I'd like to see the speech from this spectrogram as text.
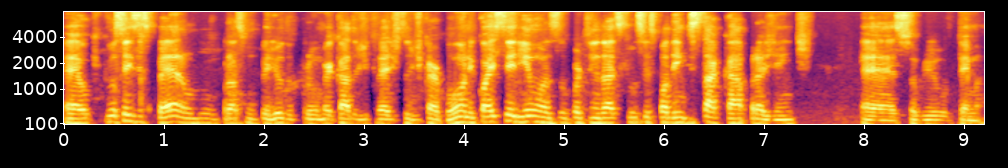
É, o que vocês esperam no próximo período para o mercado de crédito de carbono e quais seriam as oportunidades que vocês podem destacar para a gente é, sobre o tema?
